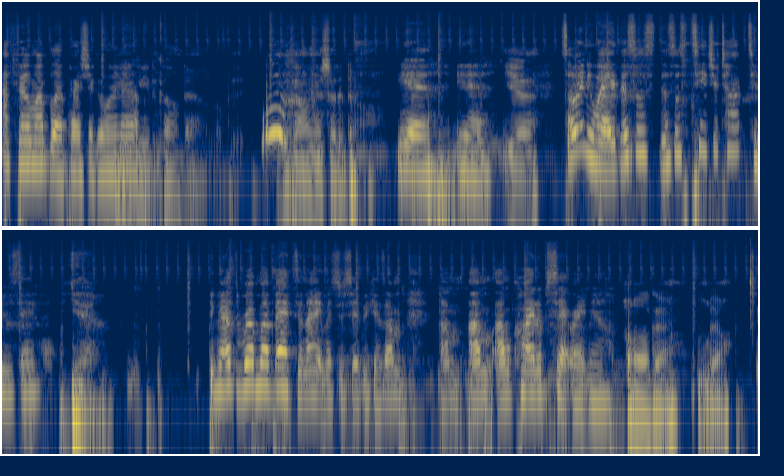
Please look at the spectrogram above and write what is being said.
I feel my blood pressure going Yeah, up. you need to calm down a little bit. Woo. Go on and shut it down. Yeah, yeah. Yeah, So anyway, this was this was Teacher Talk Tuesday. yeah. You're gonna have to rub my back tonight, Mr. Sid, because I'm I'm I'm I'm quite upset right now. Oh, okay. Well,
